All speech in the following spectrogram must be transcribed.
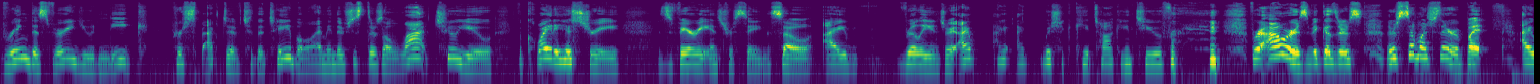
bring this very unique perspective to the table. I mean, there's just there's a lot to you, quite a history. It's very interesting. So I really enjoyed. I, I I wish I could keep talking to you for for hours because there's there's so much there. But I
